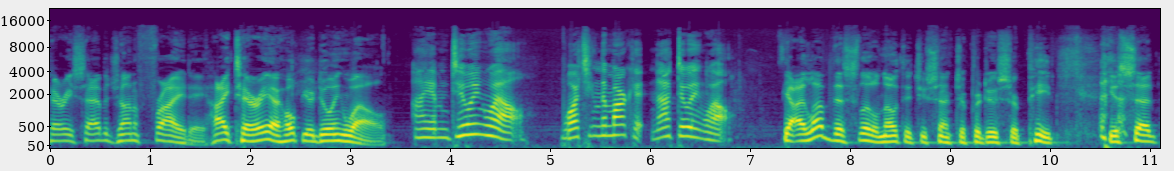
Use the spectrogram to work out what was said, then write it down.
Terry Savage on a Friday. Hi, Terry. I hope you're doing well. I am doing well. Watching the market, not doing well. Yeah, I love this little note that you sent to producer Pete. You said,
